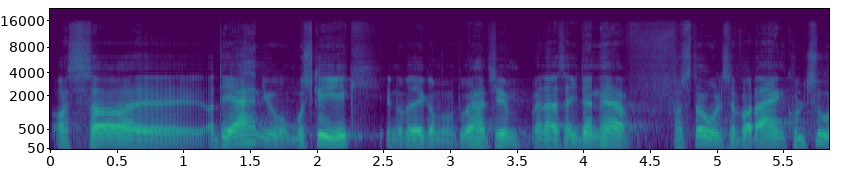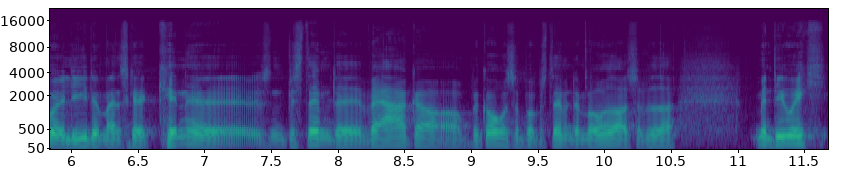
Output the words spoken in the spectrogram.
Og, så, øh, og det er han jo måske ikke, nu ved jeg ikke, om du er her, Jim, men altså i den her forståelse, hvor der er en kulturelite, man skal kende øh, sådan bestemte værker og begå sig på bestemte måder osv., men det er jo ikke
